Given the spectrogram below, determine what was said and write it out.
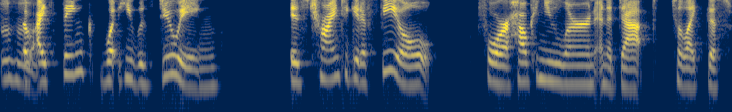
So Mhm. I think what he was doing is trying to get a feel for how can you learn and adapt to like this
